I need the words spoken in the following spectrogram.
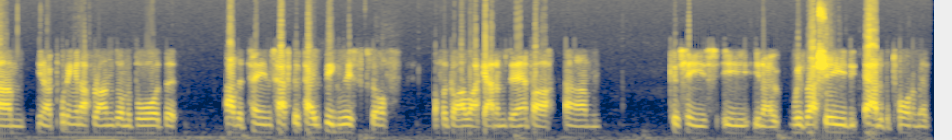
um, you know, putting enough runs on the board that other teams have to take big risks off off a guy like Adam Zampa because um, he's he, you know with Rashid out of the tournament,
